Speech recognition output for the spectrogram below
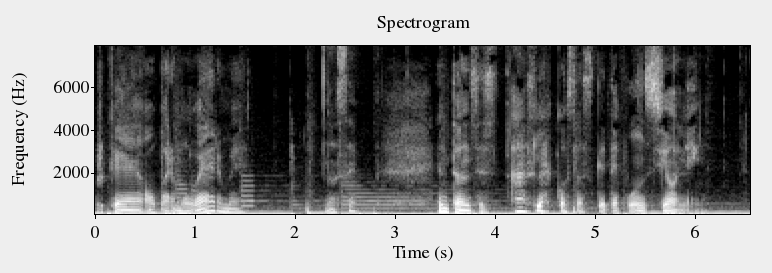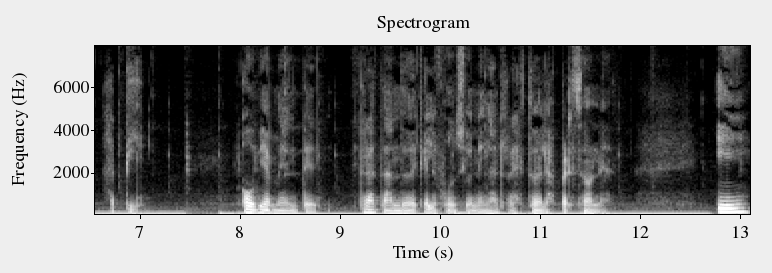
Porque, o para moverme, no sé. Entonces, haz las cosas que te funcionen a ti. Obviamente, tratando de que le funcionen al resto de las personas. Y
